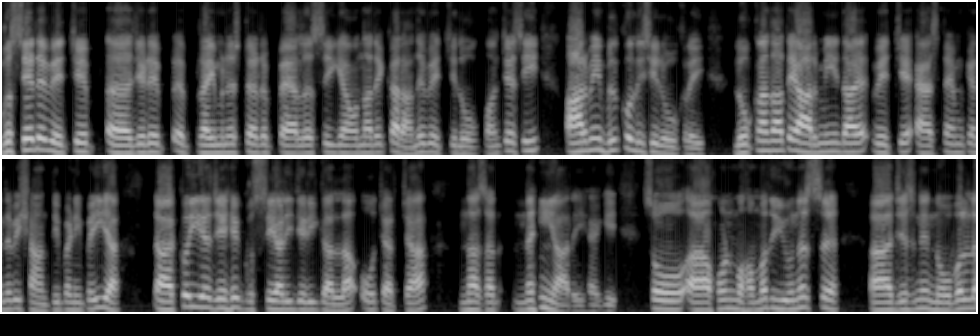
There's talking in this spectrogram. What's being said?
ਗੁੱਸੇ ਦੇ ਵਿੱਚ ਜਿਹੜੇ ਪ੍ਰਾਈਮ ਮਿਨਿਸਟਰ ਪੈਲਸ ਸੀ ਜਾਂ ਉਹਨਾਂ ਦੇ ਘਰਾਂ ਦੇ ਵਿੱਚ ਲੋਕ ਪਹੁੰਚੇ ਸੀ, ਆਰਮੀ ਬਿਲਕੁਲ ਨਹੀਂ ਸੀ ਰੋਕ ਰਹੀ। ਲੋਕਾਂ ਦਾ ਤੇ ਆਰਮੀ ਦਾ ਵਿੱਚ ਇਸ ਟਾਈਮ ਕਹਿੰਦੇ ਵੀ ਸ਼ਾਂਤੀ ਬਣੀ ਪਈ ਆ ਕੋਈ ਅਜਿਹੇ ਗੁੱਸੇ ਵਾਲੀ ਜਿਹੜੀ ਗੱਲ ਆ, ਉਹ ਚਰਚਾ ਨਜ਼ਰ ਨਹੀਂ ਆ ਰਹੀ ਹੈਗੀ। ਸੋ ਹੁਣ ਮੁਹੰਮਦ ਯੂਨਸ ਜਿਸ ਨੇ ਨੋਬਲ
